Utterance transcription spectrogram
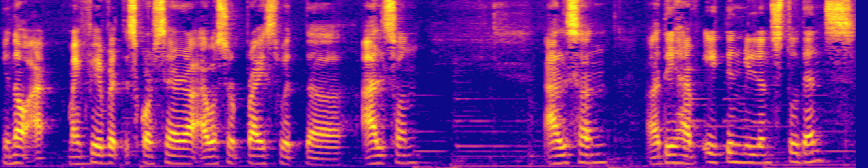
you know, I, my favorite is Coursera. I was surprised with the Alison. Alison, uh, they have 18 million students.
